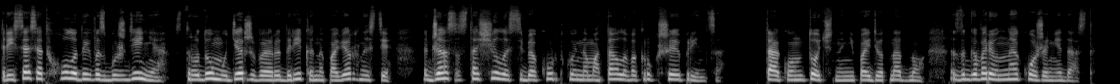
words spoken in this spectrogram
Трясясь от холода и возбуждения, с трудом удерживая Родерика на поверхности, Джаз стащила с себя куртку и намотала вокруг шеи принца. Так он точно не пойдет на дно, заговоренная кожа не даст.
